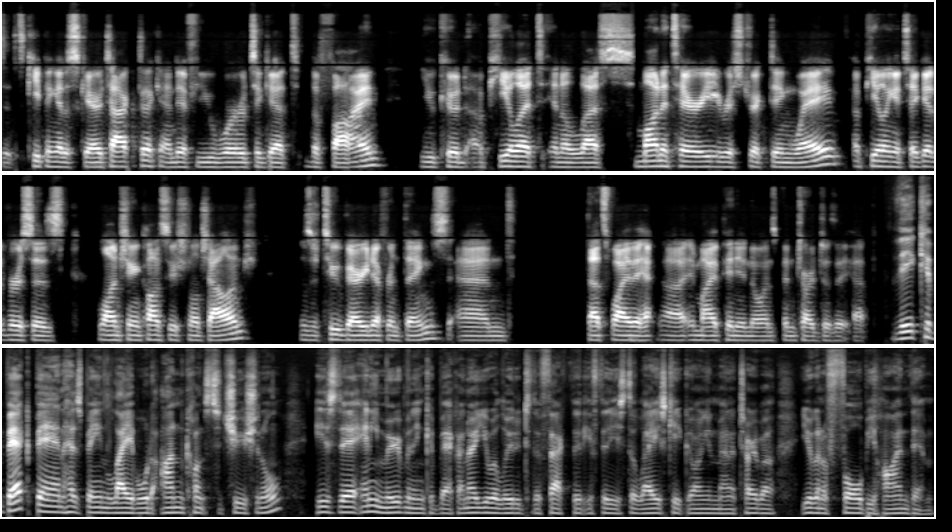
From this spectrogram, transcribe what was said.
it's, keeping it a scare tactic. And if you were to get the fine, you could appeal it in a less monetary restricting way, appealing a ticket versus launching a constitutional challenge. Those are two very different things. And that's why they, uh, in my opinion, no one's been charged with it yet. The Quebec ban has been labelled unconstitutional. Is there any movement in Quebec? I know you alluded to the fact that if these delays keep going in Manitoba, you're going to fall behind them.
